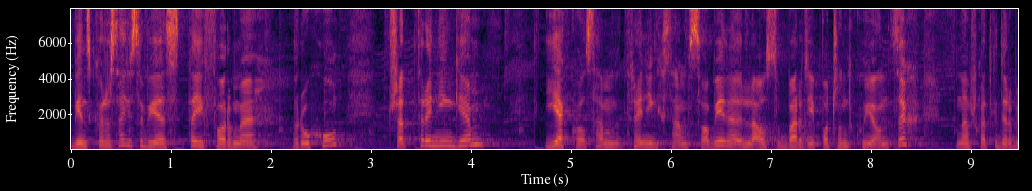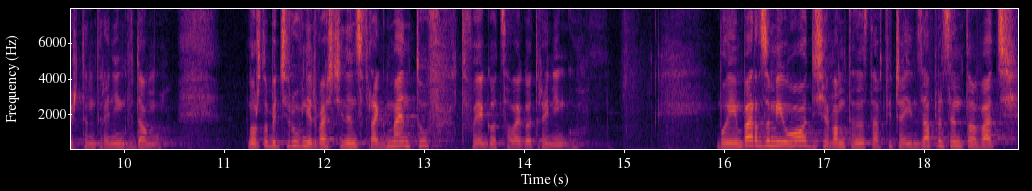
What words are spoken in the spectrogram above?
Więc korzystajcie sobie z tej formy ruchu przed treningiem, jako sam trening sam sobie dla osób bardziej początkujących, na przykład kiedy robisz ten trening w domu. Może to być również właśnie jeden z fragmentów Twojego całego treningu. Było mi bardzo miło dzisiaj Wam ten zestaw ćwiczeń zaprezentować.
